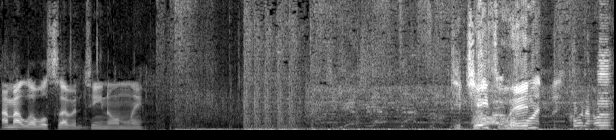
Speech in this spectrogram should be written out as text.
I'm at level 17 only. Did Chase Oh, win? One. Quinn, I was-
